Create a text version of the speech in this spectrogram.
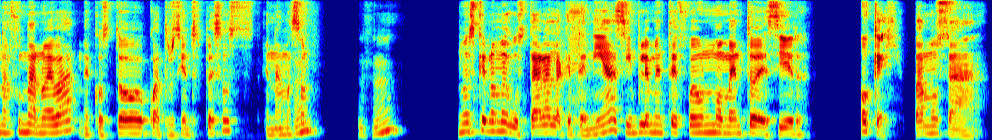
una funda nueva me costó 400 pesos en Amazon. No es que no me gustara la que tenía, simplemente fue un momento de decir, ok, vamos a,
